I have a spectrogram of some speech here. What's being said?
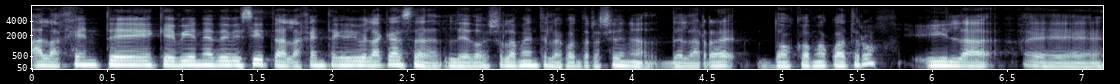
a la gente que viene de visita, a la gente que vive en la casa, le doy solamente la contraseña de la red 2,4 y la eh,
